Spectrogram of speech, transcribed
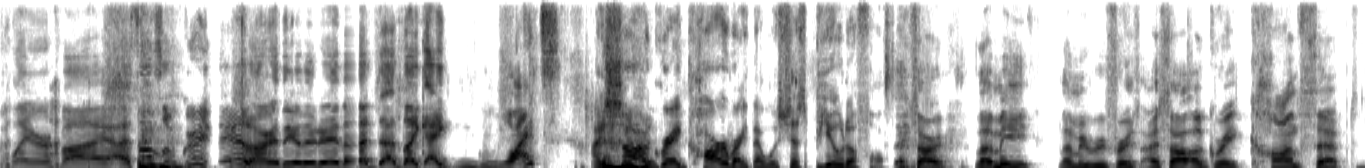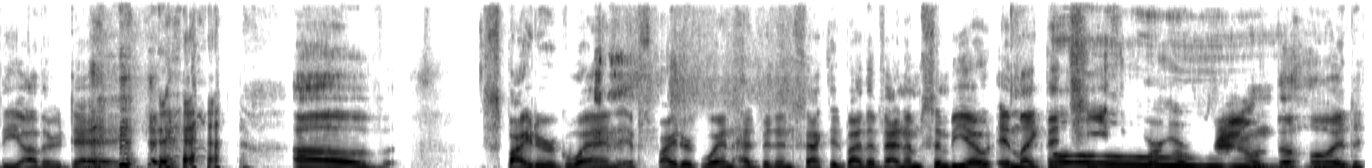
clarify. I saw some great fan art the other day. That, that- like I what? I saw a great car right that was just beautiful. Sorry, let me let me rephrase. I saw a great concept the other day of Spider Gwen if Spider Gwen had been infected by the Venom symbiote and like the teeth were Oh. around the hood Are you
